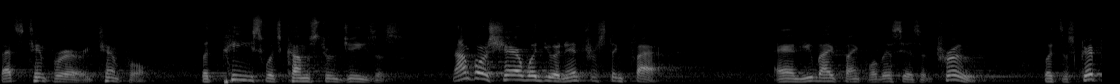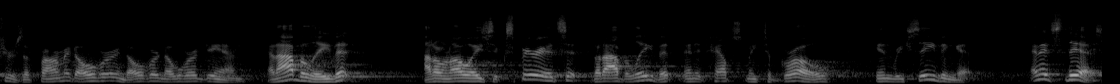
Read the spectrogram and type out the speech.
that's temporary, temporal, but peace which comes through Jesus. Now, I'm going to share with you an interesting fact. And you may think, well, this isn't true. But the scriptures affirm it over and over and over again. And I believe it. I don't always experience it, but I believe it, and it helps me to grow in receiving it. And it's this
